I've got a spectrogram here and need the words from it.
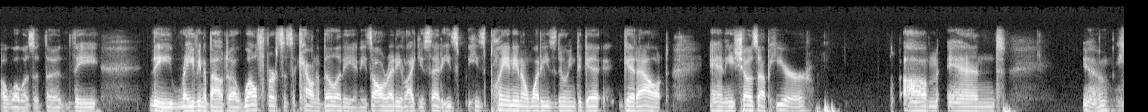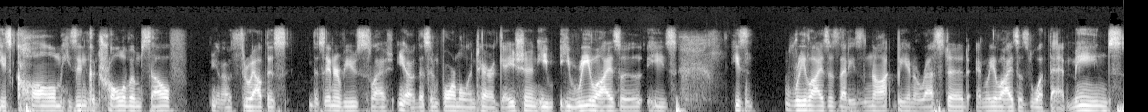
oh what was it the the the raving about uh, wealth versus accountability, and he's already, like you said, he's he's planning on what he's doing to get get out, and he shows up here, um, and you know he's calm, he's in control of himself, you know, throughout this this interview slash you know this informal interrogation. He he realizes he's he's realizes that he's not being arrested and realizes what that means.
